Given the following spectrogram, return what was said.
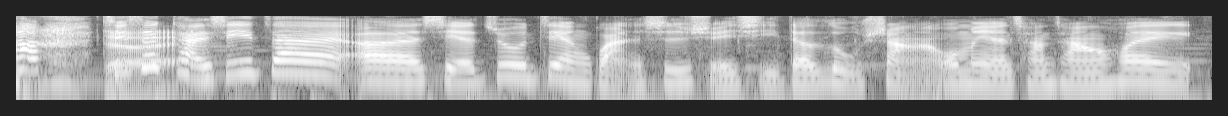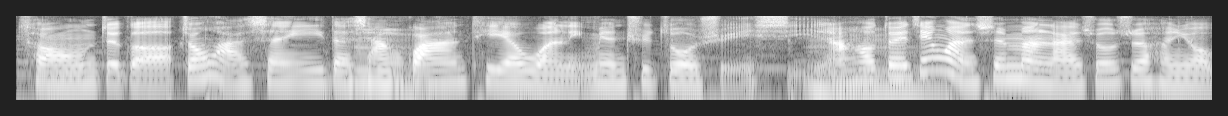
其实凯西在呃协助监管师学习的路上啊，我们也常常会从这个中华生医的相关贴文里面去做学习，然后对监管师们来说是很有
